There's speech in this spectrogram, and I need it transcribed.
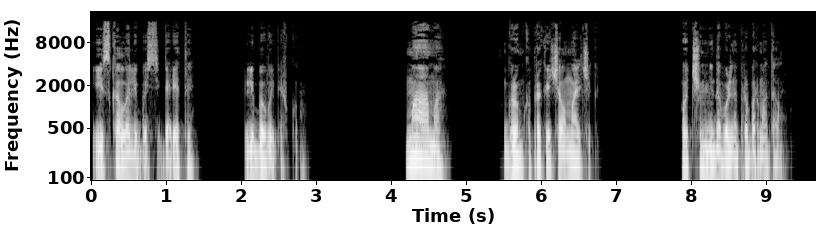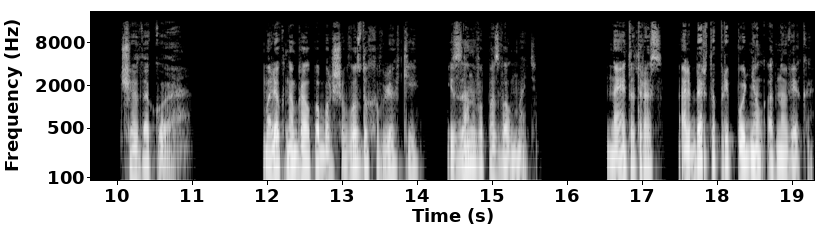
и искала либо сигареты, либо выпивку. «Мама!» — громко прокричал мальчик. Отчим недовольно пробормотал. «Чё такое?» Малек набрал побольше воздуха в легкие и заново позвал мать. На этот раз Альберто приподнял одно веко.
